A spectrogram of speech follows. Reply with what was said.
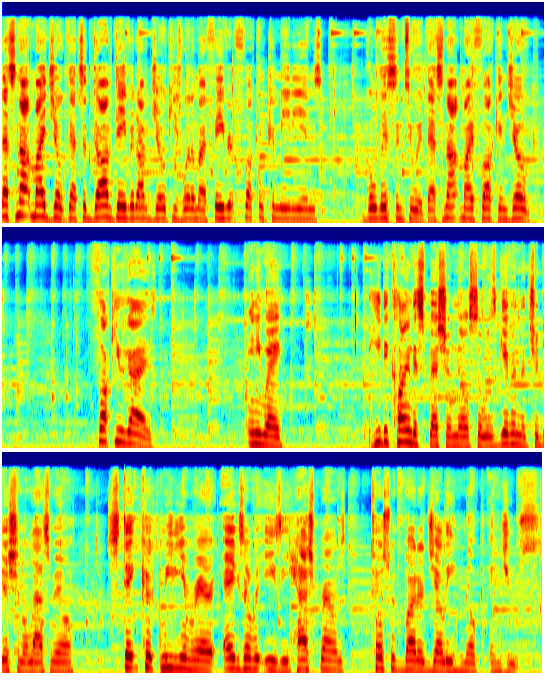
That's not my joke. That's a Dov Davidoff joke. He's one of my favorite fucking comedians. Go listen to it. That's not my fucking joke. Fuck you guys. Anyway, he declined a special meal, so was given the traditional last meal. Steak cooked medium rare, eggs over easy, hash browns, toast with butter, jelly, milk, and juice.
